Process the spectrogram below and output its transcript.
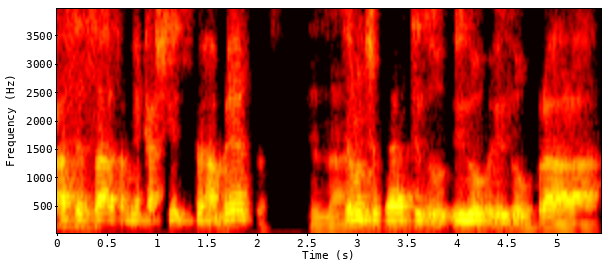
acessar essa minha caixinha de ferramentas Exato. se eu não tivesse ido, ido, ido para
